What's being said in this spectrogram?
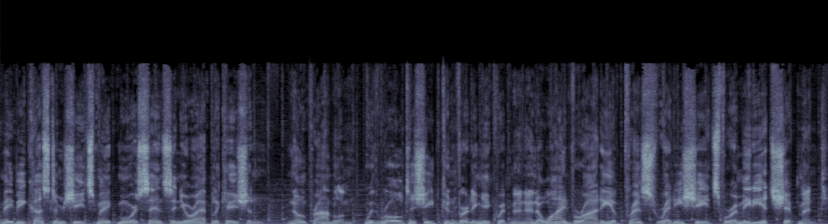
Maybe custom sheets make more sense in your application. No problem. With roll to sheet converting equipment and a wide variety of press ready sheets for immediate shipment,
